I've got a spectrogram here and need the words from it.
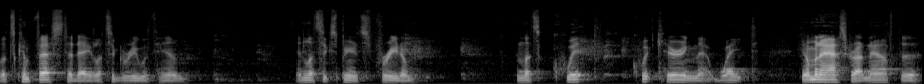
Let's confess today. Let's agree with Him. And let's experience freedom. And let's quit, quit quit carrying that weight. You know, I'm going to ask right now if the,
